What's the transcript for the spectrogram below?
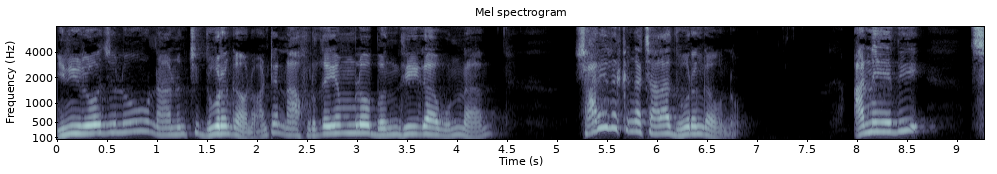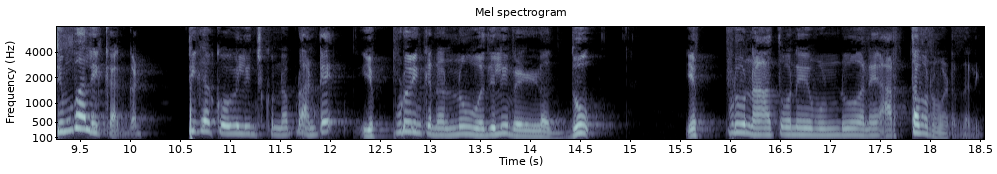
ఇన్ని రోజులు నా నుంచి దూరంగా ఉన్నావు. అంటే నా హృదయంలో బందీగా ఉన్న శారీరకంగా చాలా దూరంగా ఉన్నావు. అనేది సింబాలిక్ గట్టిగా కోగిలించుకున్నప్పుడు అంటే ఎప్పుడు ఇంక నన్ను వదిలి వెళ్ళొద్దు. ఎప్పుడు నాతోనే ఉండు అనే అర్థం అనమాట దానికి.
